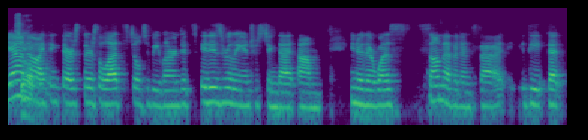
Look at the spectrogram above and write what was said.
Yeah, so, no, I think there's there's a lot still to be learned. It's it is really interesting that um, you know there was some evidence that the that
